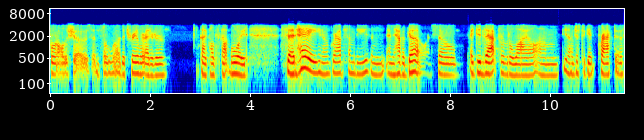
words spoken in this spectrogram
for all the shows. And so uh, the trailer editor, guy called Scott Boyd, said, hey, you know, grab some of these and, and have a go. And so I did that for a little while, um, you know, just to get practice.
